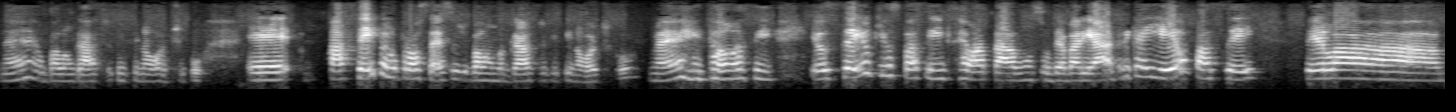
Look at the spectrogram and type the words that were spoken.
né? O balão gástrico hipnótico. É, passei pelo processo de balão gástrico hipnótico, né? Então, assim, eu sei o que os pacientes relatavam sobre a bariátrica e eu passei pela,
